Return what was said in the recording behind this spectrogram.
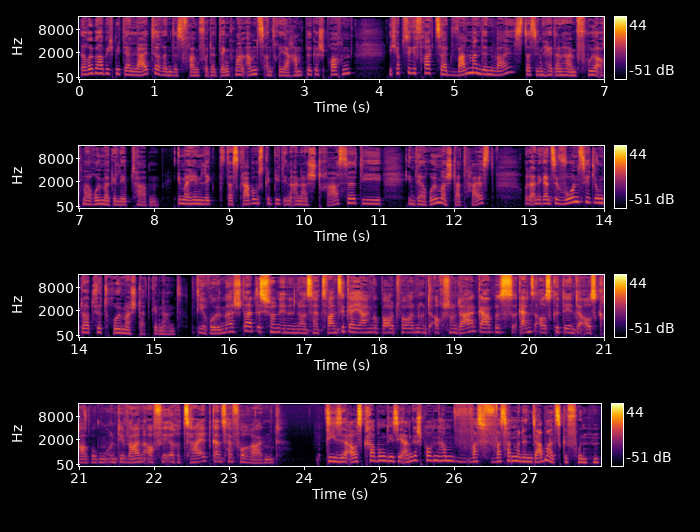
Darüber habe ich mit der Leiterin des Frankfurter Denkmalamts, Andrea Hampel, gesprochen. Ich habe sie gefragt, seit wann man denn weiß, dass in Heddernheim früher auch mal Römer gelebt haben. Immerhin liegt das Grabungsgebiet in einer Straße, die in der Römerstadt heißt, und eine ganze Wohnsiedlung dort wird Römerstadt genannt. Die Römerstadt ist schon in den 1920er Jahren gebaut worden und auch schon da gab es ganz ausgedehnte Ausgrabungen und die waren auch für ihre Zeit ganz hervorragend. Diese Ausgrabung, die Sie angesprochen haben, was, was hat man denn damals gefunden?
